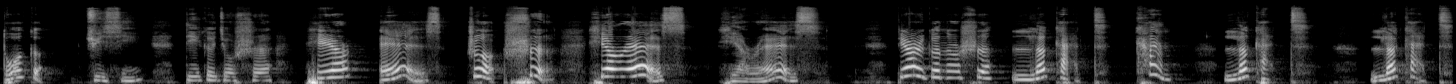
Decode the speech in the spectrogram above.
多个句型。第一个就是 Here is 这是 here is here is。第二个呢是 look at 看 look at look at。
